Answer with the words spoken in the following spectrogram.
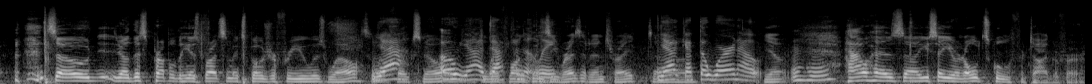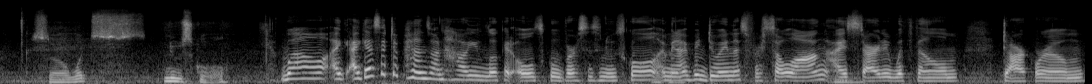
so, you know, this probably has brought some exposure for you as well to Yeah. let folks know. Oh, yeah, lifelong definitely. Quincy resident, right? yeah, Um, get the word out. Yeah. Mm-hmm. How has, uh, you say you're an old school photographer. So, what's new school? Well, I, I guess it depends on how you look at old school versus new school. I mean, I've been doing this for so long. I started with film, darkroom,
